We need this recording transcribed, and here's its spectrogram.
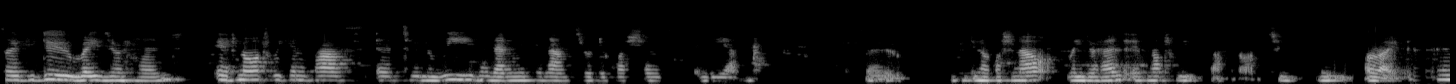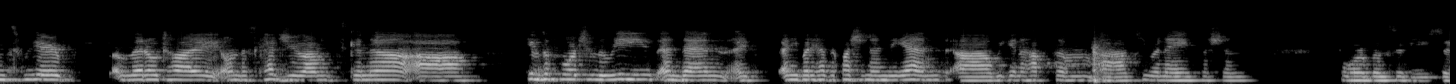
So if you do, raise your hand. If not, we can pass it to Louise and then we can answer the questions in the end. So if you do have a question now, raise your hand. If not, we pass it on to Louise. All right. Since we're little tight on the schedule, I'm gonna uh, give the floor to Louise, and then if anybody has a question in the end, uh, we're gonna have some uh, Q and A sessions for both of you. So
